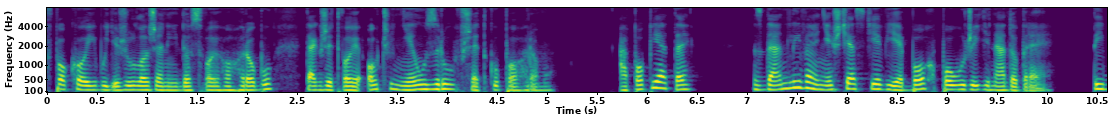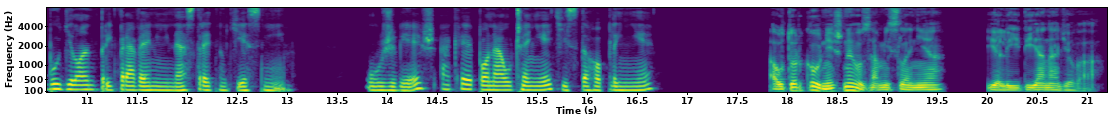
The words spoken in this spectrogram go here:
V pokoji budeš uložený do svojho hrobu, takže tvoje oči neuzrú všetku pohromu. A po piate, zdanlivé nešťastie vie Boh použiť na dobré. Ty buď len pripravený na stretnutie s ním. Už vieš, aké ponaučenie ti z toho plinie? Autorkou dnešného zamyslenia je Lídia Naďová.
